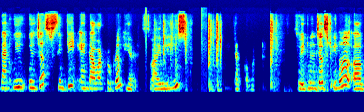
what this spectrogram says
then we will just simply end our program here. So I will use return command. So it will just, you know, uh,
